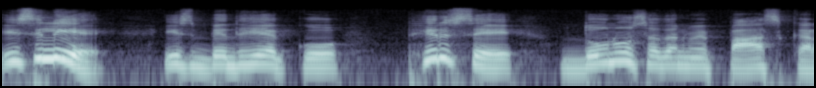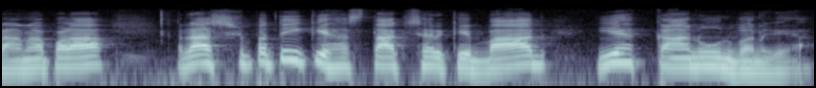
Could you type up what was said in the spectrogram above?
इसलिए इस विधेयक को फिर से दोनों सदन में पास कराना पड़ा। राष्ट्रपति के हस्ताक्षर के बाद यह कानून बन गया।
